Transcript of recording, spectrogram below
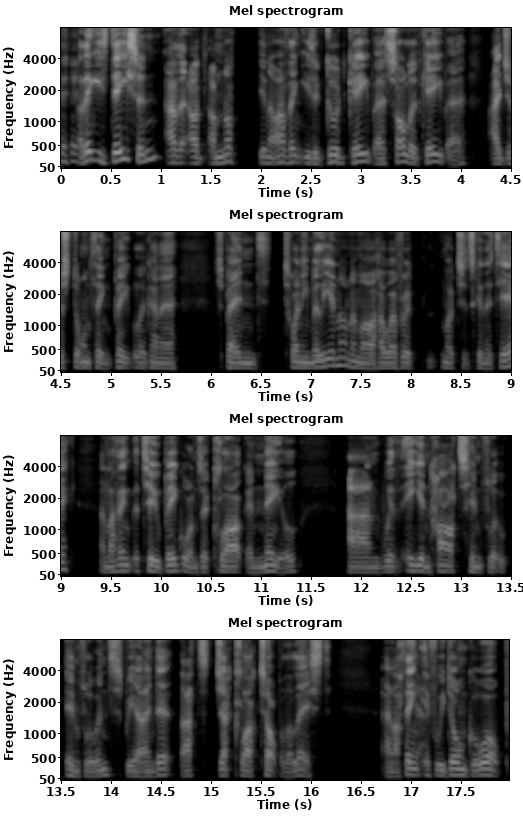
I think he's decent. I, am not. You know, I think he's a good keeper, solid keeper. I just don't think people are going to spend 20 million on him or however much it's going to take. And I think the two big ones are Clarke and Neil. And with Ian Harte's influ- influence behind it, that's Jack Clarke top of the list. And I think Yeah. if we don't go up,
